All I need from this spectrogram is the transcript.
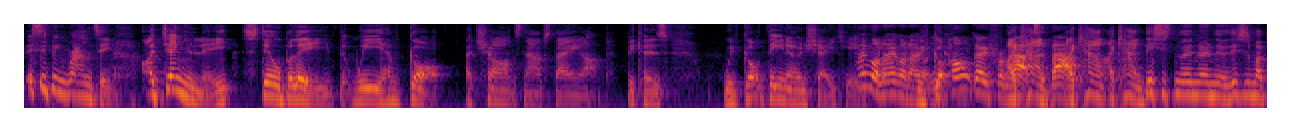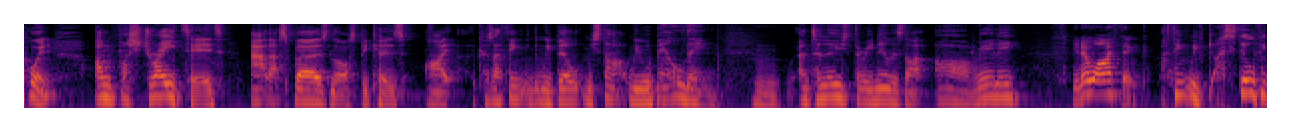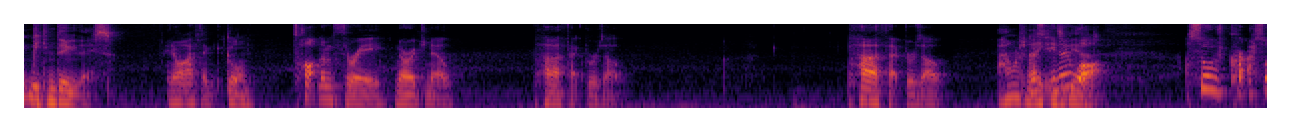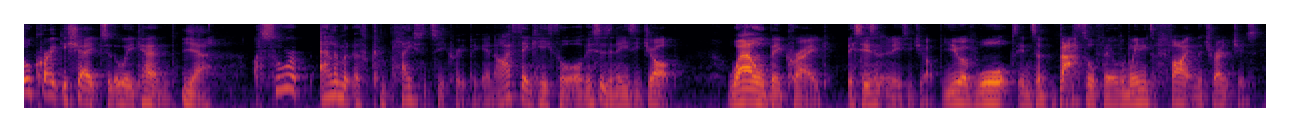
This is being ranty. I genuinely still believe that we have got a chance now of staying up because we've got Dino and Shaky. hang on, hang on, hang We've on. got- you can't go from I that can, to that. I can, I can. This is no, no, no. This is my point. I'm frustrated at that Spurs loss because I, because I think that we built, we start, we were building, Hmm. and to lose three 0 is like, oh, really? You know what I think? I think we've, I still think we can do this. You know what I think? Go on. Tottenham three, Norwich nil. Perfect result. Perfect result. How much? Because you know what? I saw I saw Craigie Shakes at the weekend. Yeah. I saw an element of complacency creeping in. I think he thought, oh, this is an easy job. Well, Big Craig, this isn't an easy job. You have walked into battlefield and we need to fight in the trenches.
